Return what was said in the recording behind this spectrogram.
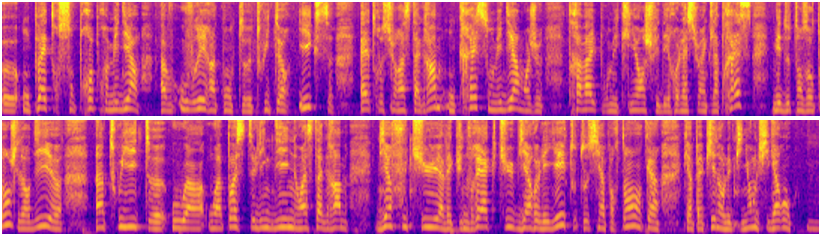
euh, on peut être son propre média, ouvrir un compte Twitter X, être sur Instagram, on crée son média. Moi, je travaille pour mes clients, je fais des relations avec la presse, mais de temps en temps, je leur dis un tweet ou un, ou un post LinkedIn ou Instagram bien foutu avec une vraie actu bien relayée, tout aussi important qu'un papier dans l'opinion, le Figaro. Mm.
